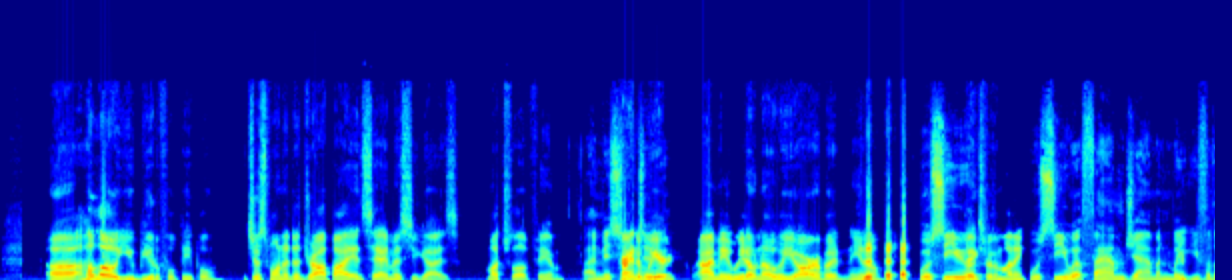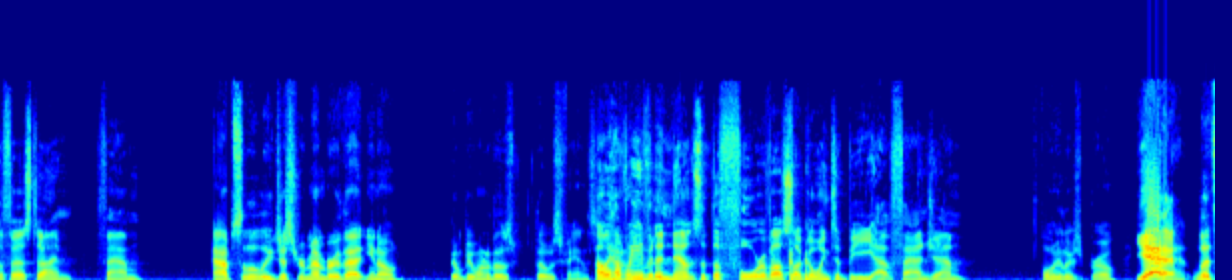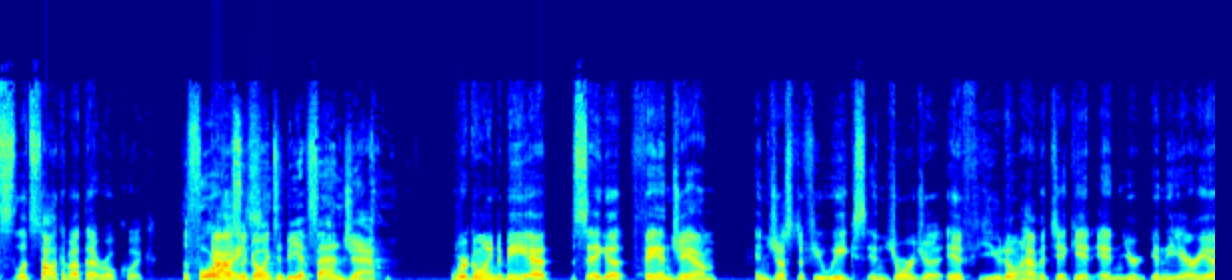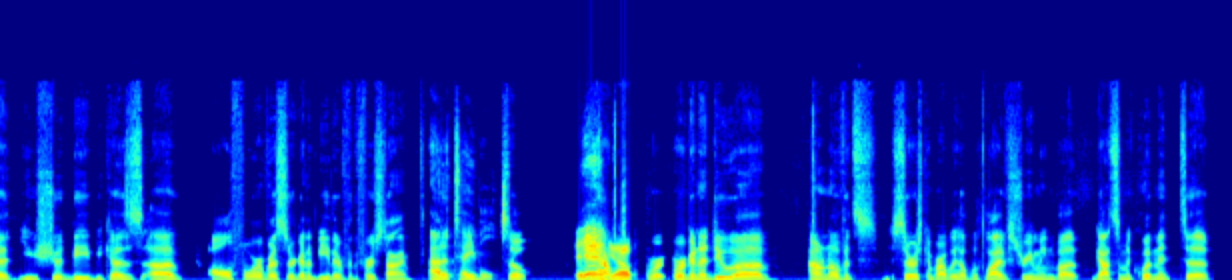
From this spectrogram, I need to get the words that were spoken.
Uh, hello, you beautiful people. Just wanted to drop by and say I miss you guys. Much love, fam. I miss you Kind of weird. I mean, we don't know who you are, but you know, We'll see you. thanks At, for the money. we'll see you at Fam Jam and meet you for the first time. Fam. Absolutely. Just remember that you know, don't be one of those those fans. Oh, have we mean? even announced that the four of us are going to be at Fan Jam? spoilers, bro? Yeah, let's let's talk about that real quick. The four of us are going to be at Fan Jam. We're going to be at Sega Fan Jam in just a few weeks in Georgia. If you don't have a ticket and you're in the area, you should be because uh, all four of us are going to be there for the first time. At a table. So Yeah. Yep. we're we're gonna do uh I don't know if it's Cirrus can probably help with live streaming, but got some equipment to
